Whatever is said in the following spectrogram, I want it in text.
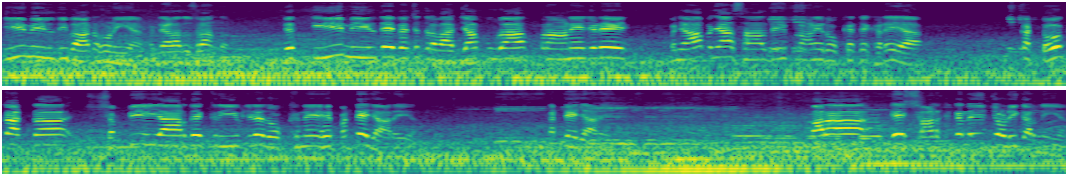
30 ਮੀਲ ਦੀ ਬਾਟ ਹੋਣੀ ਆ ਪਟਿਆਲਾ ਤੋਂ ਸਰਹੰਦ। ਤੇ 30 ਮੀਲ ਦੇ ਵਿੱਚ ਦਰਵਾਜ਼ਾ ਪੂਰਾ ਪੁਰਾਣੇ ਜਿਹੜੇ 50 50 ਸਾਲ ਦੇ ਪੁਰਾਣੇ ਰੁੱਖ ਇੱਥੇ ਖੜੇ ਆ। ਘੱਟੋ ਘੱਟ 26000 ਦੇ ਕਰੀਬ ਜਿਹੜੇ ਰੁੱਖ ਨੇ, ਇਹ ਵੱਢੇ ਜਾ ਰਹੇ ਆ। ਕੱਟੇ ਜਾ ਰਹੇ ਪਰ ਇਹ ਸੜਕ ਕਹਿੰਦੇ ਜੀ ਚੌੜੀ ਕਰਨੀ ਆ।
